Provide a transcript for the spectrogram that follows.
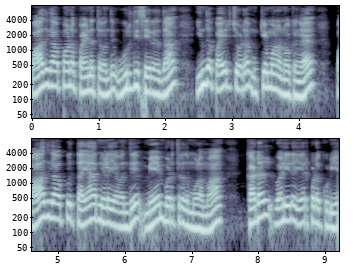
பாதுகாப்பான பயணத்தை வந்து உறுதி செய்கிறது தான் இந்த பயிற்சியோட முக்கியமான நோக்கங்க. பாதுகாப்பு தயார் நிலையை வந்து மேம்படுத்துறது மூலமாக கடல் வழியில் ஏற்படக்கூடிய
